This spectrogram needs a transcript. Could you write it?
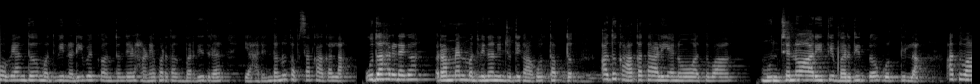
ಭವ್ಯಾಂದ ಮದ್ವಿ ನಡಿಬೇಕು ಅಂತಂದೇಳಿ ಹಣೆ ಬರ್ದಾಗ ಬರ್ದಿದ್ರೆ ಯಾರಿಂದನೂ ತಪ್ಸಕ್ಕಾಗಲ್ಲ ಉದಾಹರಣೆಗೆ, ರಮ್ಯಾನ್ ಮದ್ವಿನ ನಿನ್ ಜೊತೆಗೆ ಆಗೋದು ತಪ್ಪು ಅದು ಕಾಕತಾಳಿಯನೋ ಅಥವಾ ಮುಂಚೆನೋ ಆ ರೀತಿ ಬರ್ದಿದ್ದೋ ಗೊತ್ತಿಲ್ಲ. ಅಥವಾ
